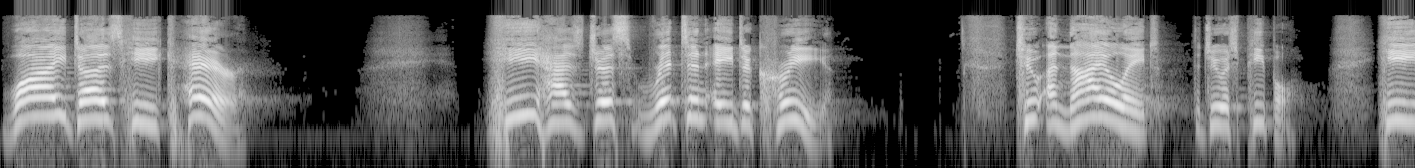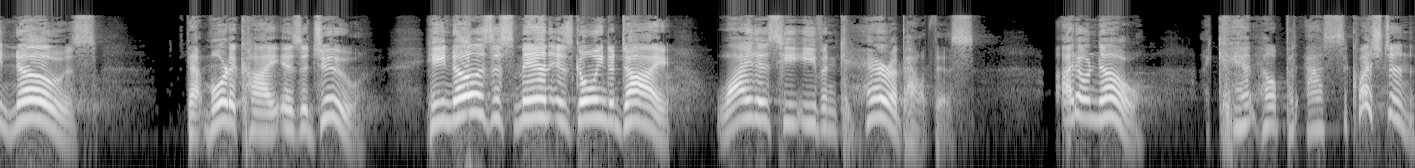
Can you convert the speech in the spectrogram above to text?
Why does he care? He has just written a decree to annihilate the Jewish people. He knows that Mordecai is a Jew. He knows this man is going to die. Why does he even care about this? I don't know. I can't help but ask the question.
